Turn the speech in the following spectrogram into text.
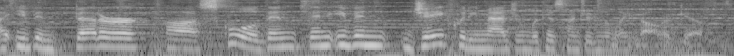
an even better uh, school than, than even Jay could imagine with his $100 million gift.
